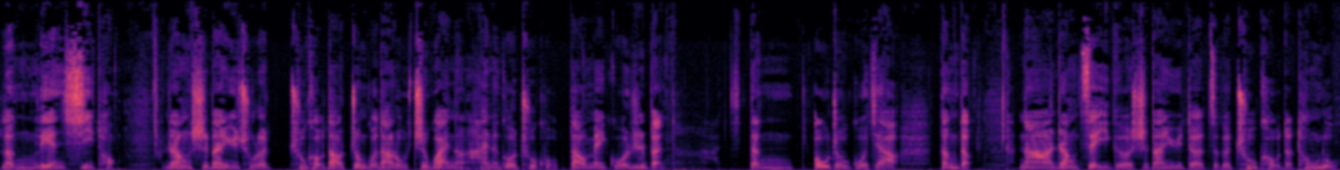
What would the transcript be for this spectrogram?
冷链系统，让石斑鱼除了出口到中国大陆之外呢，还能够出口到美国、日本等欧洲国家等等。那让这一个石斑鱼的这个出口的通路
